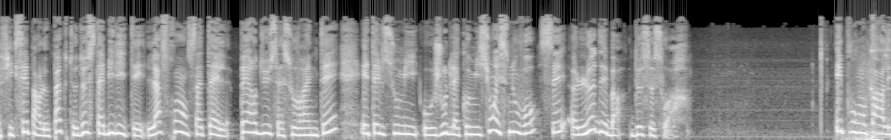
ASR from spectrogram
fixés par le pacte de stabilité. La France a-t-elle perdu sa souveraineté? Est-elle soumise au joug de la Commission? Est-ce nouveau? C'est le débat de ce soir. Et pour en parler,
